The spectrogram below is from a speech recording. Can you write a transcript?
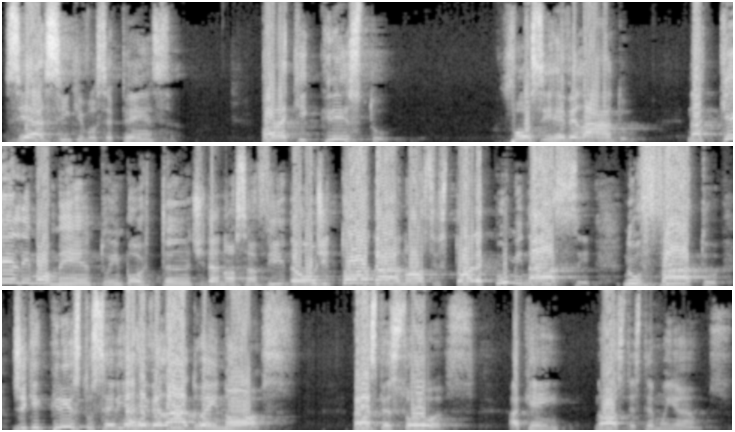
se é assim que você pensa, para que Cristo fosse revelado naquele momento importante da nossa vida, onde toda a nossa história culminasse no fato de que Cristo seria revelado em nós, para as pessoas a quem nós testemunhamos,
